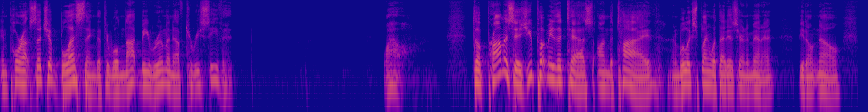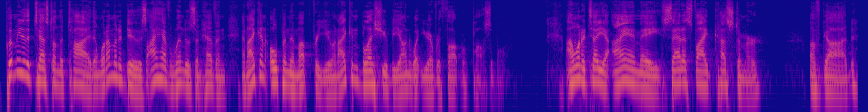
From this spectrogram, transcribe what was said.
and pour out such a blessing that there will not be room enough to receive it. Wow. The promise is you put me to the test on the tithe, and we'll explain what that is here in a minute if you don't know. Put me to the test on the tithe, and what I'm going to do is I have windows in heaven, and I can open them up for you, and I can bless you beyond what you ever thought were possible. I want to tell you, I am a satisfied customer of God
